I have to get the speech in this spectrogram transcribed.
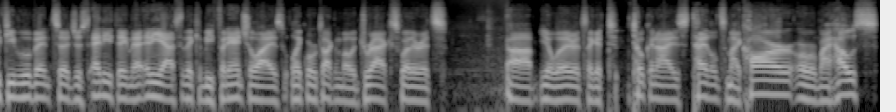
if you move into just anything that any asset that can be financialized, like we're talking about with Drex, whether it's uh, you know whether it's like a t- tokenized title to my car or my house,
